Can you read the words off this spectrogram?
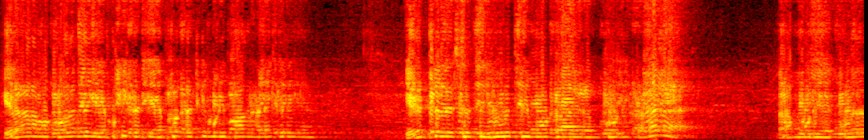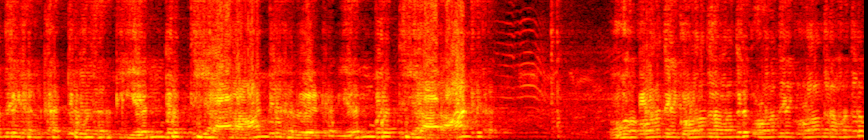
இதெல்லாம் நம்ம குழந்தைங்க எப்படி கட்டி எப்ப கட்டி முடிப்பாங்க நினைக்கிறீங்க? எட்டு லட்சத்தி இருபத்தி மூன்றாயிரம் கோடி கடனை நம்முடைய குழந்தைகள் கட்டுவதற்கு எண்பத்தி ஆறு ஆண்டுகள் வேண்டும். எண்பத்தி ஆறு ஆண்டுகள். உங்க குழந்தை குழந்தை வந்து குழந்தை குழந்தை வந்து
